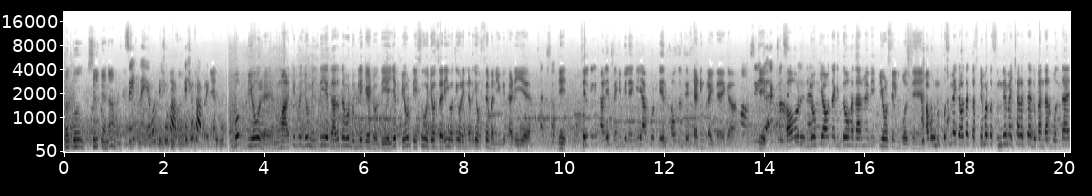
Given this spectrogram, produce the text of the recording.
पर कोई सिल्क है ना? सिल्क नहीं है वो टिश्यू फैब्रिक टिश्यू फैब्रिक है। वो प्योर है। मार्केट में जो मिलती है ज़्यादातर वो डुप्लीकेट होती है। ये प्योर टिश्यू जो जरी होती है ओरिजिनल जो उससे बनी हुई साड़ी है अच्छा। जी। सिल्क की साड़ी कहीं मिलेंगी आपको टेन थाउज़ेंड से स्टार्टिंग प्राइस आएगा हाँ, जी। और लोग क्या होता है कि दो हज़ार में भी प्योर सिल्क बोलते हैं। अब उन उसमें क्या होता है कस्टमर को सुनने में अच्छा लगता है दुकानदार बोलता है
